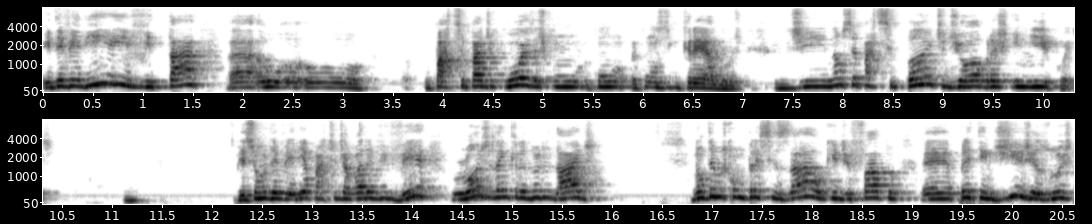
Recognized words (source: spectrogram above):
Ele deveria evitar uh, o, o participar de coisas com, com, com os incrédulos, de não ser participante de obras iníquas. Esse homem deveria, a partir de agora, viver longe da incredulidade. Não temos como precisar o que de fato é, pretendia Jesus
